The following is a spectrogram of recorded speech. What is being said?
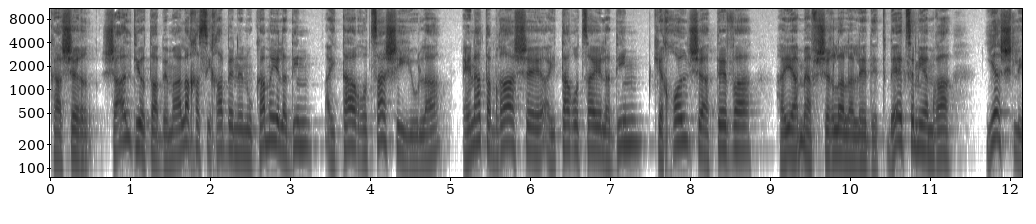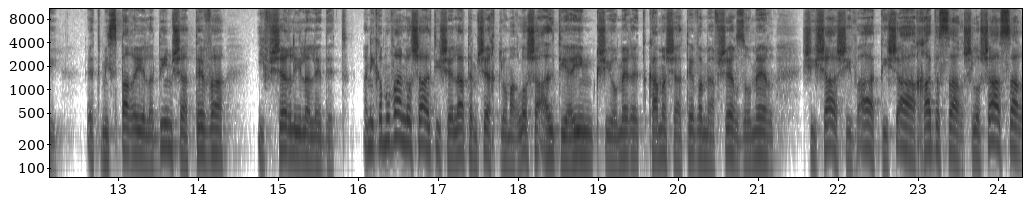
כאשר שאלתי אותה במהלך השיחה בינינו כמה ילדים הייתה רוצה שיהיו לה, עינת אמרה שהייתה רוצה ילדים ככל שהטבע היה מאפשר לה ללדת. בעצם היא אמרה, יש לי את מספר הילדים שהטבע אפשר לי ללדת. אני כמובן לא שאלתי שאלת המשך, כלומר לא שאלתי האם כשהיא אומרת כמה שהטבע מאפשר זה אומר שישה, שבעה, תשעה, אחד עשר, שלושה עשר.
